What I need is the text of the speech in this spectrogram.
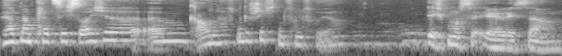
hört man plötzlich solche ähm, grauenhaften Geschichten von früher. Ich muss ehrlich sagen,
